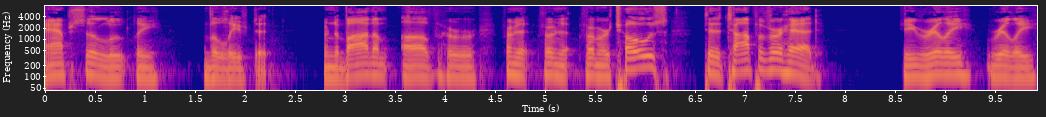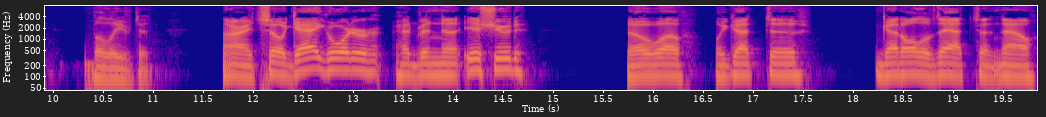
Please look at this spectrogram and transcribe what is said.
Absolutely believed it from the bottom of her from the from the from her toes to the top of her head. She really, really believed it. All right, so a gag order had been uh, issued. So uh, we got uh, got all of that uh, now.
